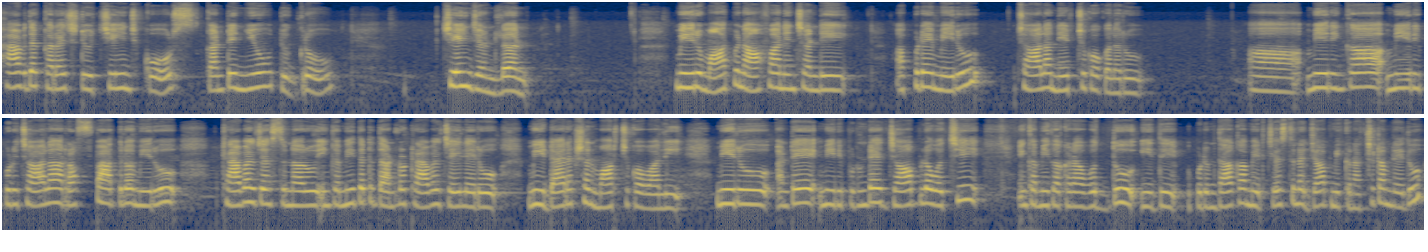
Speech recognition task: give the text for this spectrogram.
Have the courage to change course continue to grow change and learn మీరు మార్పును ఆహ్వానించండి. అప్పుడే మీరు చాలా నేర్చుకోగలరు. మీరు ఇంకా మీరు ఇప్పుడు చాలా రఫ్ పాత్లో మీరు ట్రావెల్ చేస్తున్నారు. ఇంకా మీదట దాంట్లో ట్రావెల్ చేయలేరు. మీ డైరెక్షన్ మార్చుకోవాలి. మీరు అంటే మీరు ఇప్పుడుండే జాబ్లో వచ్చి ఇంకా మీకు అక్కడ వద్దు. ఇది ఇప్పుడు దాకా మీరు చేస్తున్న జాబ్ మీకు నచ్చటం లేదు.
